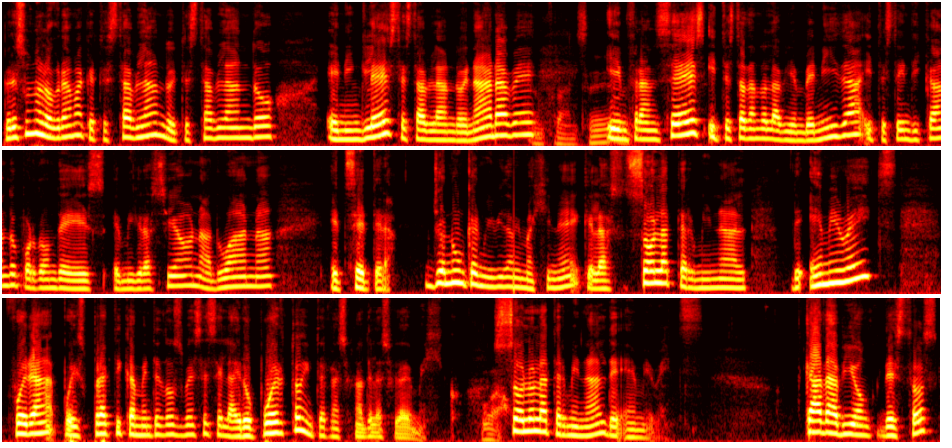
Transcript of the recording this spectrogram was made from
pero es un holograma que te está hablando y te está hablando en inglés, te está hablando en árabe, En francés. y en francés y te está dando la bienvenida y te está indicando por dónde es emigración, aduana, etcétera. Yo nunca en mi vida me imaginé que la sola terminal de Emirates fuera pues prácticamente dos veces el aeropuerto internacional de la Ciudad de México. Wow. Solo la terminal de Emirates. Cada avión de estos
